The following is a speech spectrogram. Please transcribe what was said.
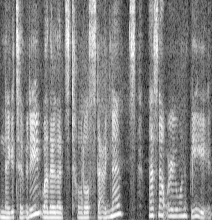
negativity whether that's total stagnance that's not where you want to be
